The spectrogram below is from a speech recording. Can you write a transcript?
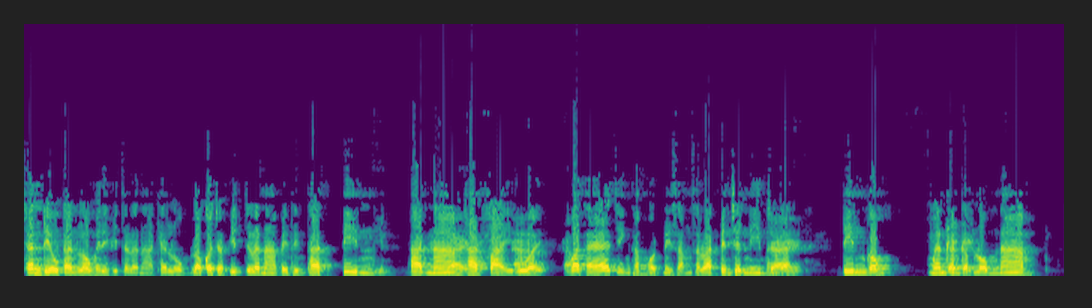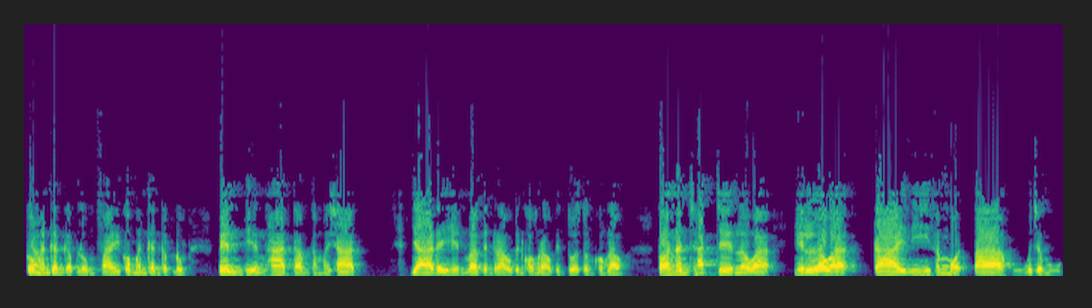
เช่นเดียวกันเราไม่ได้พิจารณาแค่ลม เราก็จะพิจารณาไปถึงธาตุดินธาตุน้ำธาตุไฟด้วย ว่าแท้จริงทั้งหมดในสังสารวัฏเป็นเช่นนี้เหมือนกัน ดินก็เหมือนกันกับลมน้ำ ก็เหมือนกันกับลมไฟก็เหมือนกันกับลม เป็นเพียงธาตุตามธรรมชาติ อย่าได้เห็นว่าเป็นเราเป็นของเราเป็นตัวตนของเรา ตอนนั้นชัดเจนแล้วว่า เห็นแล้วว่ากายนี้ทั้งหมดตาหูจมูก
